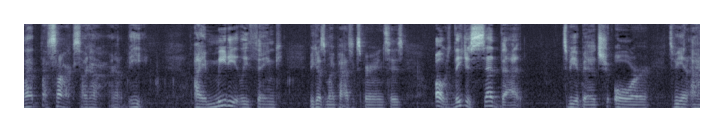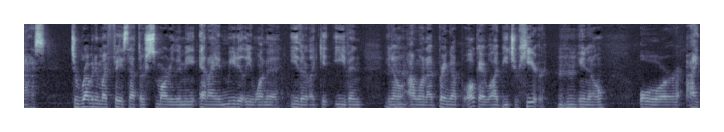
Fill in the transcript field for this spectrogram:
that, that sucks. I got I got a B. I immediately think, because of my past experiences, oh, they just said that to be a bitch or to be an ass, to rub it in my face that they're smarter than me, and I immediately want to either like get even, you know, I want to bring up, okay, well, I beat you here, mm-hmm. you know, or I,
